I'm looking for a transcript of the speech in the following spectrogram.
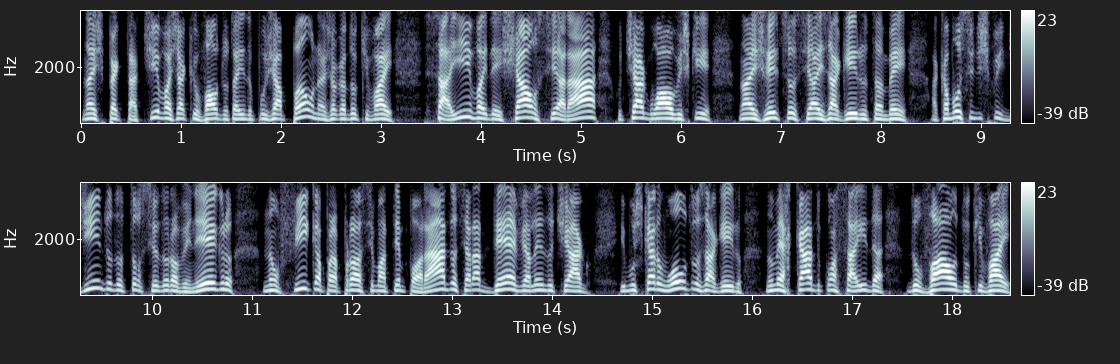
na expectativa, já que o Valdo está indo para o Japão, né? Jogador que vai sair, vai deixar o Ceará. O Thiago Alves, que nas redes sociais, zagueiro também, acabou se despedindo do torcedor alvinegro, não fica para a próxima temporada. O Ceará deve, além do Thiago, e buscar um outro zagueiro no mercado com a saída do Valdo, que vai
